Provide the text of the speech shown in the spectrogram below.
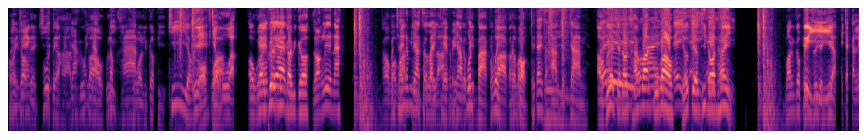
โอ้ยชอบแม่งแดกพูขี้ดเป็นแต่อาหารหอยรู้ยากเปล่าหอยยากกูรำคาญหอยยากตัวหรือกะปิขี้ยังหอมกจะว่า อ้วก เอาไงไงเพื่อนเพื่อนไม่กลายเป็นเกอระวังลื่นนะ มันใช้น้ำยาสไลด์แทนน้ำยาพ่นปากนะเว้ย มันมันบบออกกจะได้สะอาดเหมือนจาน เอาเพื่อนจะนอนค้างบ้านกูเปล่าอ้เดี๋ยวเตรียมที่นอนให้เอ้ย มันก็เป็นซะอย่างเงี้ยไอ้จักรแล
